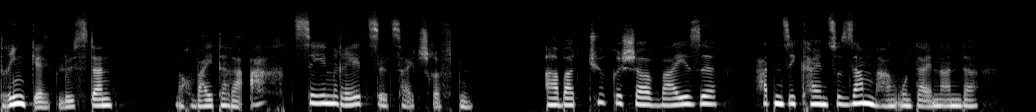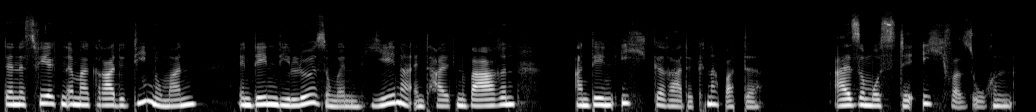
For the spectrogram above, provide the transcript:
Trinkgeldlüstern, noch weitere achtzehn Rätselzeitschriften. Aber tückischerweise hatten sie keinen Zusammenhang untereinander, denn es fehlten immer gerade die Nummern, in denen die Lösungen jener enthalten waren, an denen ich gerade knapperte. Also musste ich versuchen,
